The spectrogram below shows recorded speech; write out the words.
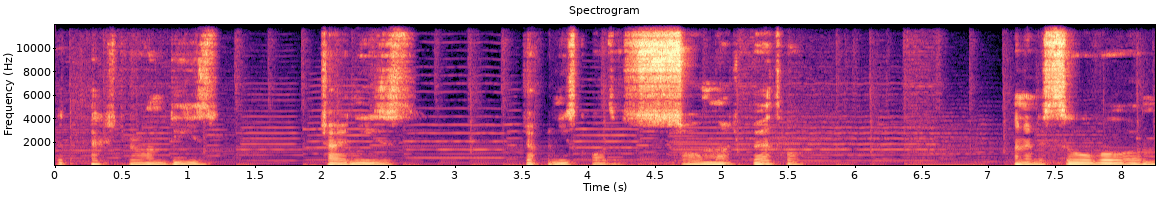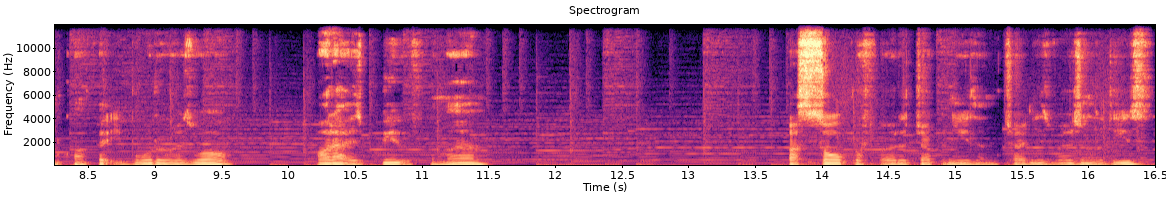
The texture on these Chinese, Japanese cards are so much better. And then the silver um, confetti border as well. Oh, that is beautiful, man. I so prefer the Japanese and Chinese versions of these.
